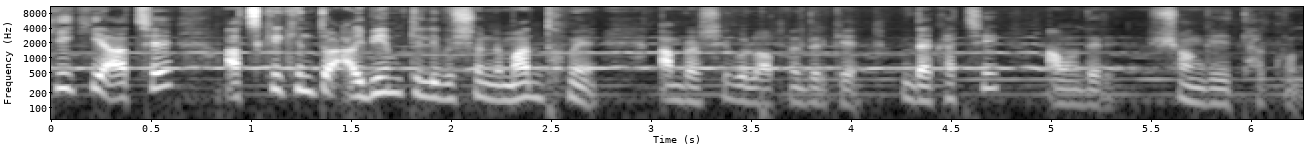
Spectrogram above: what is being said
কি কি আছে? আজকে কিন্তু আইবিএম টেলিভিশনের মাধ্যমে আমরা সেগুলো আপনাদেরকে দেখাচ্ছি। আমাদের সঙ্গেই থাকুন।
